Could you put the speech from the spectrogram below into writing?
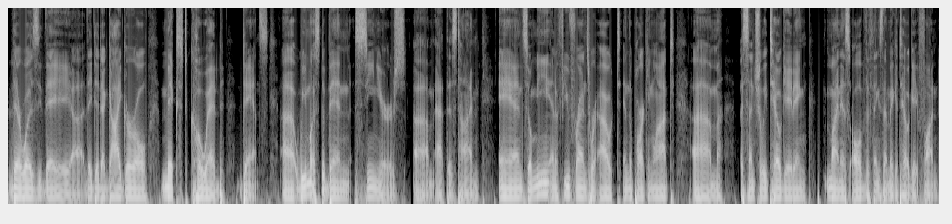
there was they uh, they did a guy girl mixed co-ed dance. Uh, we must have been seniors um, at this time. And so me and a few friends were out in the parking lot, um, essentially tailgating, minus all of the things that make a tailgate fun.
